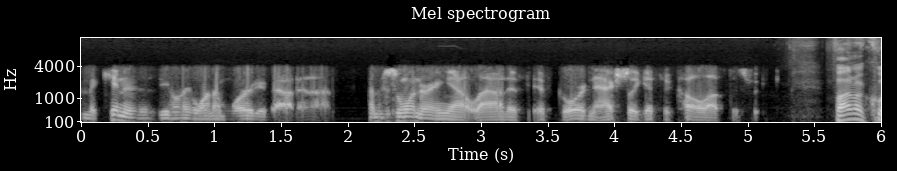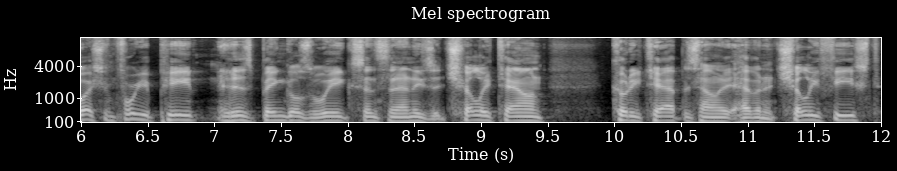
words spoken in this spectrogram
McKinnon is the only one I'm worried about, and I'm, I'm just wondering out loud if, if Gordon actually gets a call up this week. Final question for you, Pete. It is Bengals week. Cincinnati's a chili town. Cody Tapp is having a chili feast.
